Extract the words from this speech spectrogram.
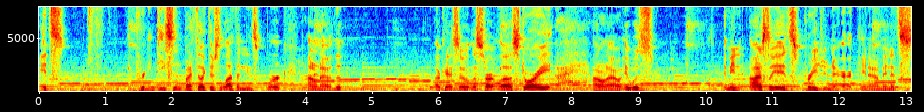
It's pretty decent, but I feel like there's a lot that needs work. I don't know. The, Okay, so let's start. Uh, story, I don't know. It was, I mean, honestly, it's pretty generic. You know, I mean, it's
